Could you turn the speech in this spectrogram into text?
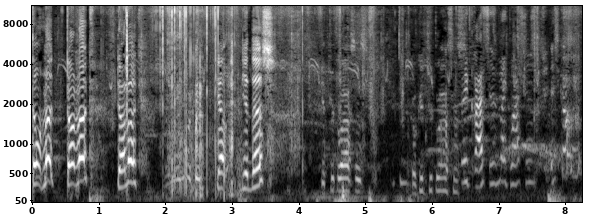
Don't look! Don't look! Don't look! Don't look Get, get this. Get your glasses. Go get your glasses. My glasses, my glasses. It's going.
